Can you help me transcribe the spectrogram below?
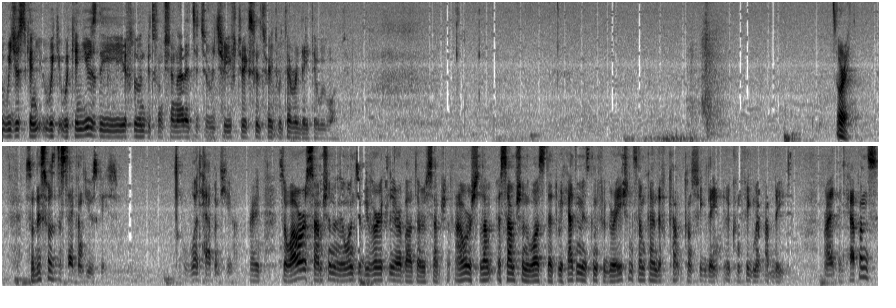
we just can, we, we can use the fluent bit functionality to retrieve, to exfiltrate whatever data we want. All right, so this was the second use case. What happened here, right? So our assumption, and I want to be very clear about our assumption. Our assumption was that we had a misconfiguration, some kind of config, date, config map update, right? It happens.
